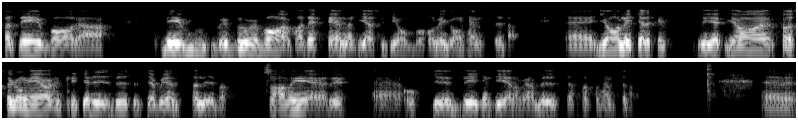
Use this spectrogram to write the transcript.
För att det är ju bara det beror ju bara på att FPL inte gör sitt jobb och håller igång hemsidan. Eh, jag lyckades, jag, första gången jag klickade i bytet Gabriel Saliba så havererade det eh, och det gick inte igenom, jag blev utkastad från hemsidan. Eh,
